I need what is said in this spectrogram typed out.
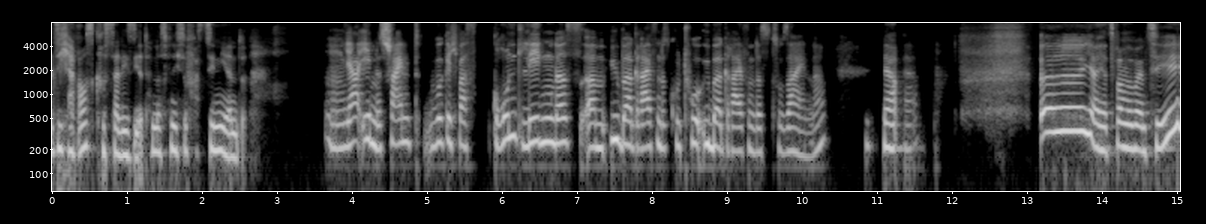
sich herauskristallisiert haben, das finde ich so faszinierend. Mm, ja, eben, es scheint wirklich was Grundlegendes, ähm, Übergreifendes, Kulturübergreifendes zu sein, ne? Ja. Ja, äh, ja jetzt waren wir beim C.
